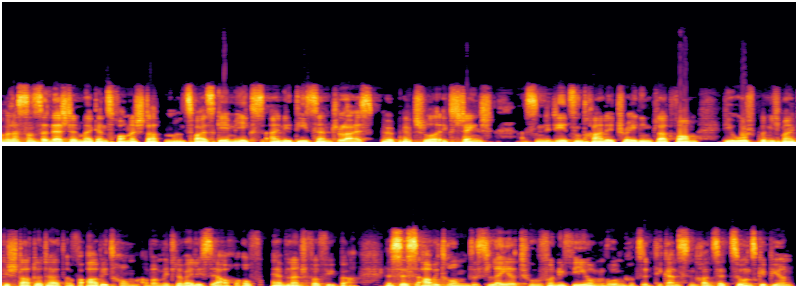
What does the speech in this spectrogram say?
Aber lass uns an der Stelle mal ganz vorne starten. Und zwar ist GMX eine Decentralized Perpetual Exchange, also eine dezentrale Trading-Plattform, die ursprünglich mal gestartet hat auf Arbitrum, aber mittlerweile ist sie auch auf Avalanche verfügbar. Das ist Arbitrum, das Layer 2 von Ethereum, wo im Prinzip die ganzen Transaktionsgebühren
